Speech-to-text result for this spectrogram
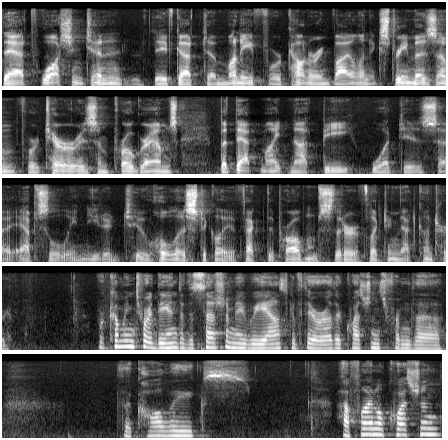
that Washington, they've got uh, money for countering violent extremism, for terrorism programs, but that might not be what is uh, absolutely needed to holistically affect the problems that are afflicting that country. We're coming toward the end of the session. May we ask if there are other questions from the, the colleagues? A final question,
